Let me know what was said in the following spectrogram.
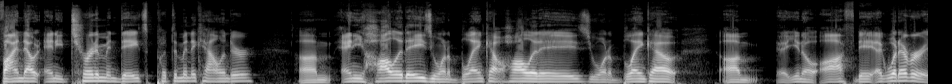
find out any tournament dates put them in a calendar um, any holidays you want to blank out holidays you want to blank out um, uh, you know, off day, like whatever, uh,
